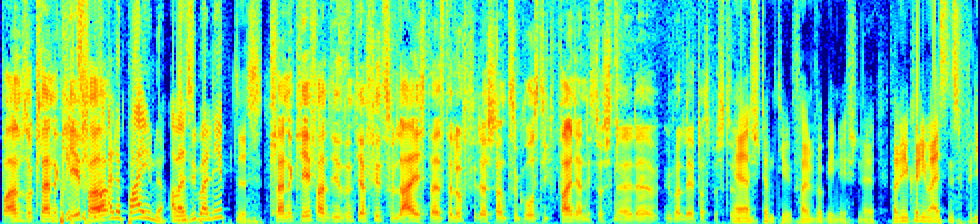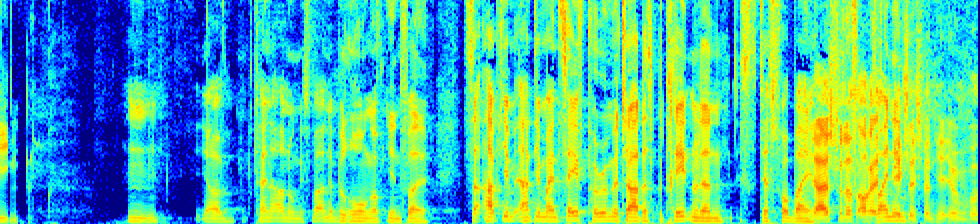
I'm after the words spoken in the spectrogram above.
vor allem so kleine Bricht sich nur Käfer, alle Beine, aber sie überlebt es. kleine Käfer, die sind ja viel zu leicht, da ist der Luftwiderstand zu groß, die fallen ja nicht so schnell, der überlebt das bestimmt. Ja, das stimmt, die fallen wirklich nicht schnell. Weil mir können die meistens fliegen. Hm. Ja, keine Ahnung. Es war eine Bedrohung auf jeden Fall. Habt ihr, hat ihr mein Safe Perimeter das betreten und dann ist das vorbei? Ja, ich finde das auch echt Vor eklig, wenn hier irgendwo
